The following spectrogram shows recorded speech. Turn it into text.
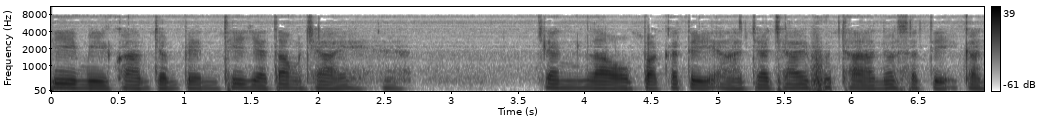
ที่มีความจำเป็นที่จะต้องใช้ เช่นเราปกติอาจจะใช้พุทธานุสติกัน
